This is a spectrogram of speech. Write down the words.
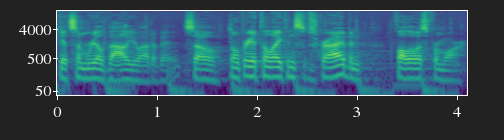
get some real value out of it. So don't forget to like and subscribe and follow us for more.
